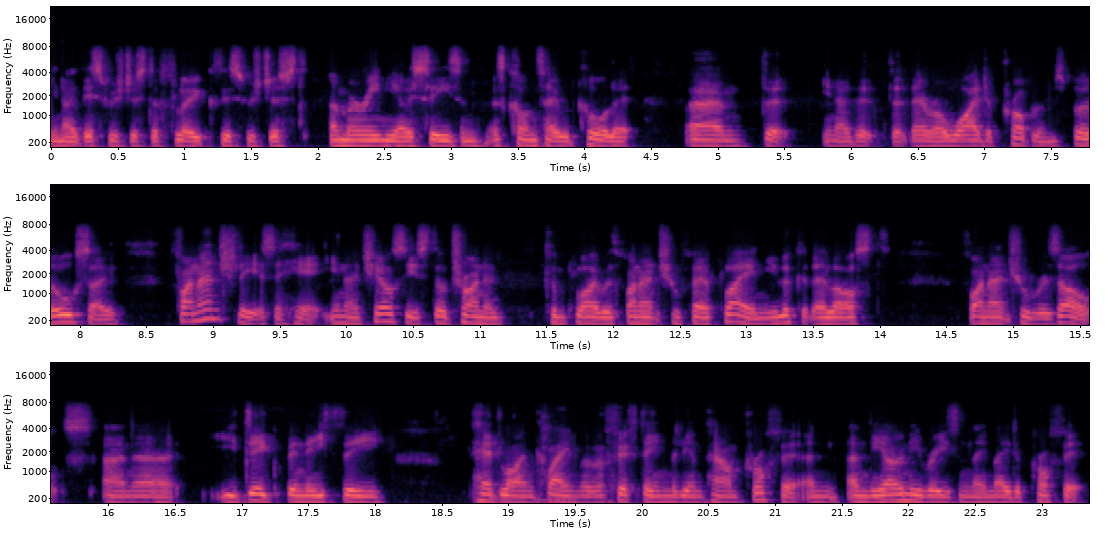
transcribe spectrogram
you know, this was just a fluke. This was just a Mourinho season, as Conte would call it. Um, that you know that, that there are wider problems, but also financially, it's a hit. You know, Chelsea is still trying to comply with financial fair play, and you look at their last financial results, and uh, you dig beneath the headline claim of a 15 million pound profit and and the only reason they made a profit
